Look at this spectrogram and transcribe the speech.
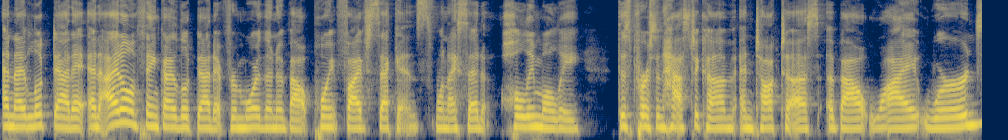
and I looked at it, and I don't think I looked at it for more than about 0.5 seconds when I said, Holy moly, this person has to come and talk to us about why words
